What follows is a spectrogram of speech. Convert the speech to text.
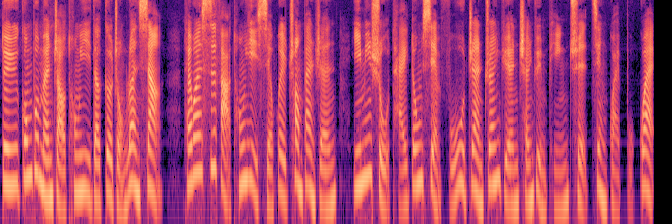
对于公部门找通译的各种乱象，台湾司法通译协会创办人、移民署台东县服务站专员陈允平却见怪不怪。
